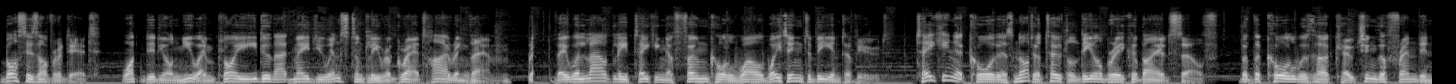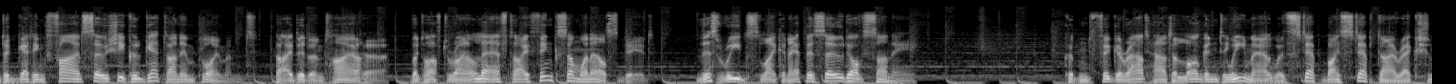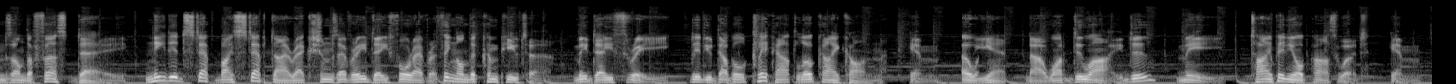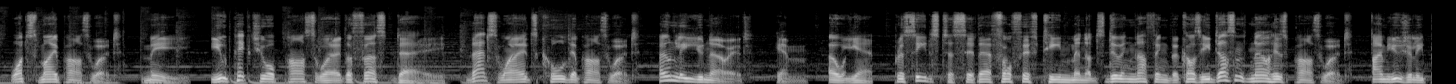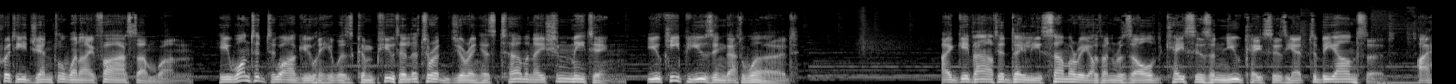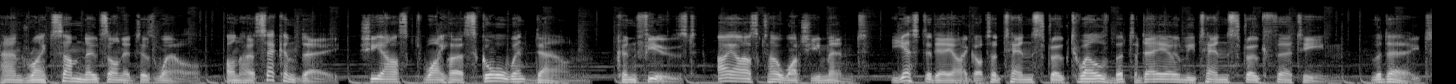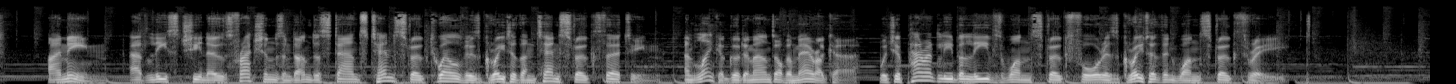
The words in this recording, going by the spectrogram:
Bosses of Reddit, what did your new employee do that made you instantly regret hiring them? They were loudly taking a phone call while waiting to be interviewed. Taking a call is not a total deal breaker by itself, but the call was her coaching the friend into getting fired so she could get unemployment. I didn't hire her, but after I left I think someone else did. This reads like an episode of Sunny. Couldn't figure out how to log into email with step-by-step directions on the first day. Needed step-by-step directions every day for everything on the computer. Midday 3. Did you double click Outlook icon? Him. Oh yeah. Now what do I do? Me. Type in your password. Him. What's my password? Me. You picked your password the first day. That's why it's called a password. Only you know it. Him. Oh yeah. Proceeds to sit there for 15 minutes doing nothing because he doesn't know his password. I'm usually pretty gentle when I fire someone. He wanted to argue he was computer literate during his termination meeting. You keep using that word. I give out a daily summary of unresolved cases and new cases yet to be answered. I handwrite some notes on it as well. On her second day, she asked why her score went down. Confused, I asked her what she meant. Yesterday I got a 10 stroke 12 but today only 10 stroke 13. The date. I mean, at least she knows fractions and understands 10 stroke 12 is greater than 10 stroke 13. And like a good amount of America, which apparently believes 1 stroke 4 is greater than 1 stroke 3.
